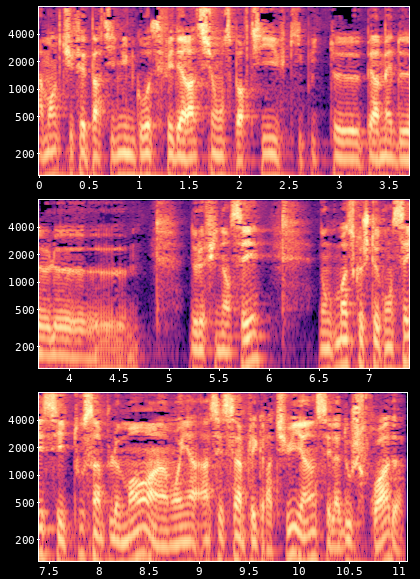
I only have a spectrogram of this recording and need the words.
à moins que tu fais partie d'une grosse fédération sportive qui te permet de le, de le financer. Donc moi, ce que je te conseille, c'est tout simplement un moyen assez simple et gratuit, hein, c'est la douche froide.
